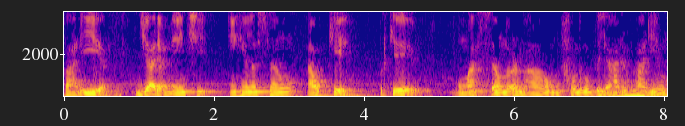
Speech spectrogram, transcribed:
varia diariamente em relação ao que? Porque uma ação normal, um fundo imobiliário variam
